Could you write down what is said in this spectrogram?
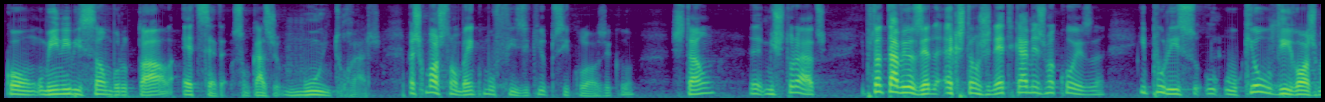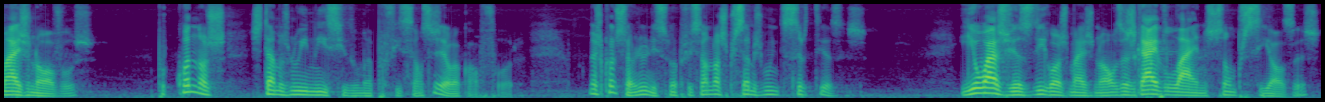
com uma inibição brutal, etc. São casos muito raros, mas que mostram bem como o físico e o psicológico estão eh, misturados. E, portanto, estava eu a dizer, a questão genética é a mesma coisa. E por isso, o, o que eu digo aos mais novos, porque quando nós estamos no início de uma profissão, seja ela qual for, mas quando estamos no início de uma profissão, nós precisamos muito de certezas. E eu às vezes digo aos mais novos, as guidelines são preciosas,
